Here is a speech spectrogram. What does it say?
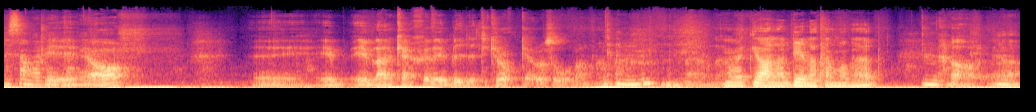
vi samarbetar det, med. ja, eh, ibland kanske det blir lite krockar och så. Va? Men, Mm. men, eh, Man vet ju alla delar samma värld. ja, ja,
